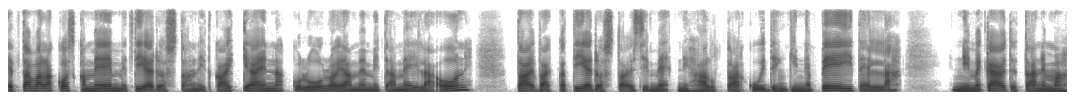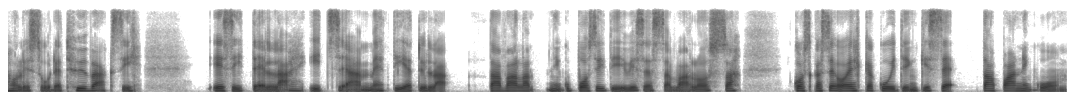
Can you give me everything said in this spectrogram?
Että tavalla, koska me emme tiedosta niitä kaikkia ennakkoluulojamme, mitä meillä on, tai vaikka tiedostaisimme, niin halutaan kuitenkin ne peitellä, niin me käytetään ne mahdollisuudet hyväksi esitellä itseämme tietyllä tavalla niin kuin positiivisessa valossa, koska se on ehkä kuitenkin se tapa niin kuin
